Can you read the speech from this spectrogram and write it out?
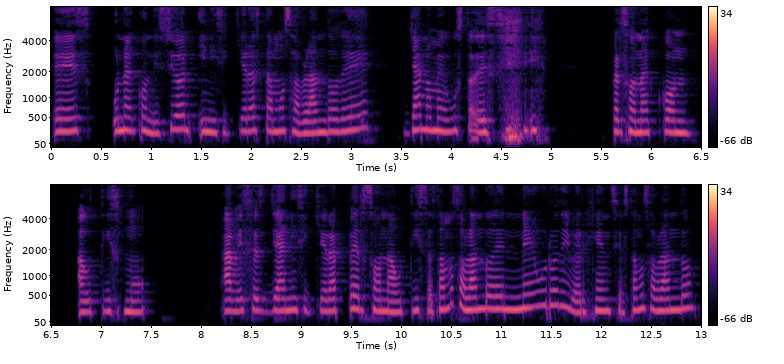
es una condición y ni siquiera estamos hablando de, ya no me gusta decir persona con autismo, a veces ya ni siquiera persona autista, estamos hablando de neurodivergencia, estamos hablando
